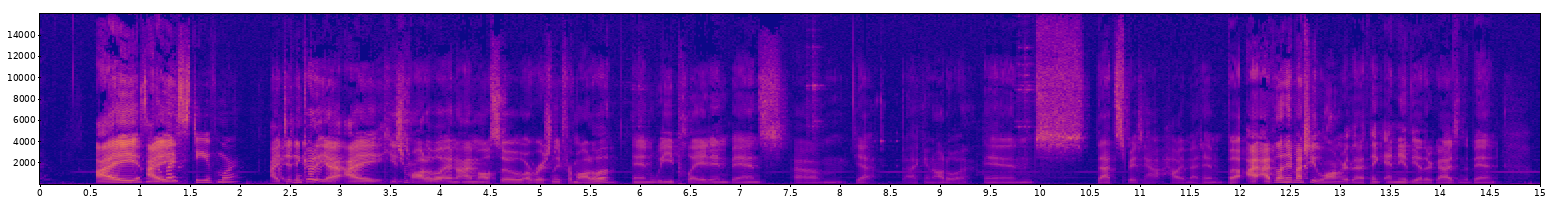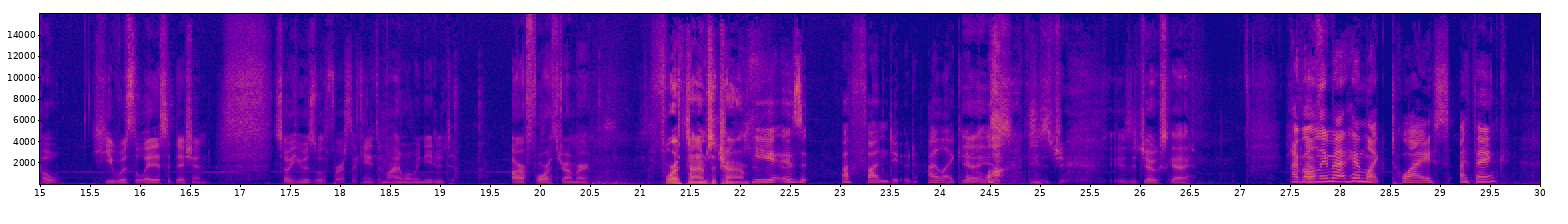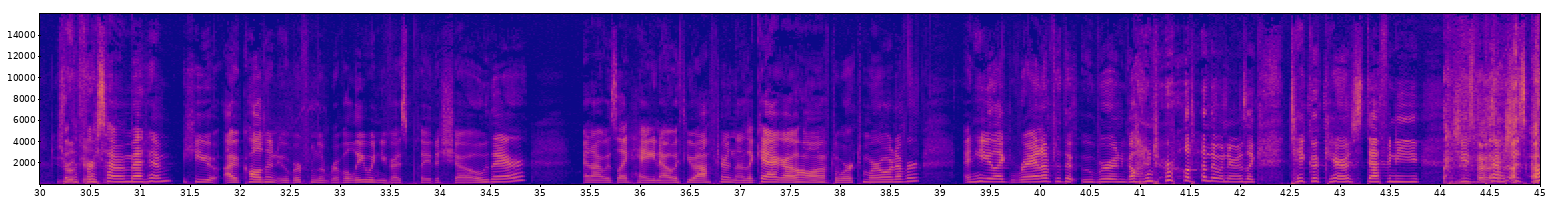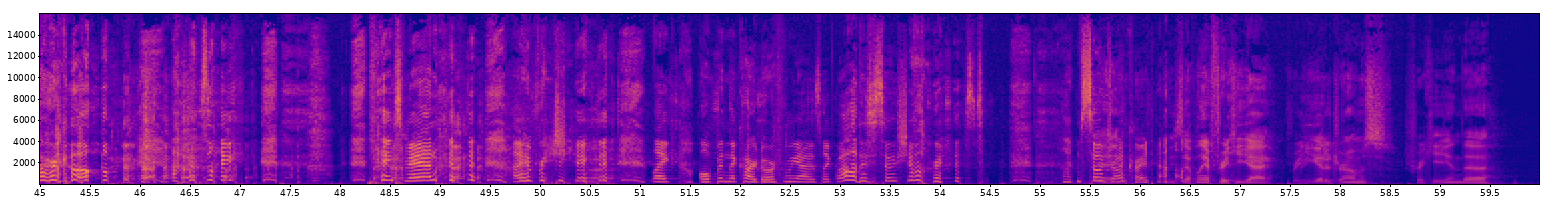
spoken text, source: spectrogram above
I Is it by I Steve more? I didn't go to yeah. I he's from Ottawa and I'm also originally from Ottawa and we played in bands um yeah back in Ottawa and that's basically how, how I met him. But I, I've known him actually longer than I think any of the other guys in the band. But he was the latest addition, so he was the first that came to mind when we needed our fourth drummer. Fourth time's a charm. He is a fun dude. I like him Yeah, a lot. he's he's a, jo- he's a jokes guy. He I've def- only met him like twice, I think. He's but the first time I met him, he I called an Uber from the Rivoli when you guys played a show there, and I was like hanging out with you after, and I was like, "Hey, I gotta go home. I have to work tomorrow, whatever." And he like ran up to the Uber and got into roll down the window and was like, "Take good care of Stephanie. She's precious cargo." I was like, "Thanks, man. I appreciate it." Uh. Like, opened the car door for me. I was like, "Wow, this is so chivalrous." I'm so Yeah, drunk right now. He's definitely a freaky guy. Freaky at drums. Freaky in the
